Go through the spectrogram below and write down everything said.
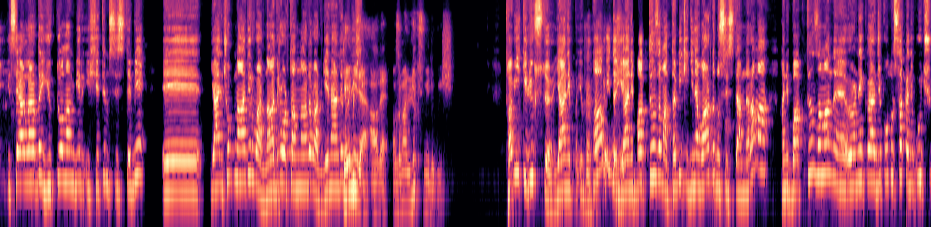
bilgisayarlarda yüklü olan bir işletim sistemi e, yani çok nadir var. Nadir ortamlarda vardı. Genelde böyle Değil şey... abi? O zaman lüks müydü bu iş? Tabii ki lükstü. Yani pahalıydı. yani baktığın zaman tabii ki yine vardı bu sistemler ama hani baktığın zaman e, örnek verecek olursak hani uç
